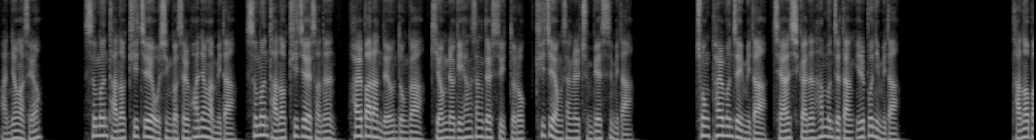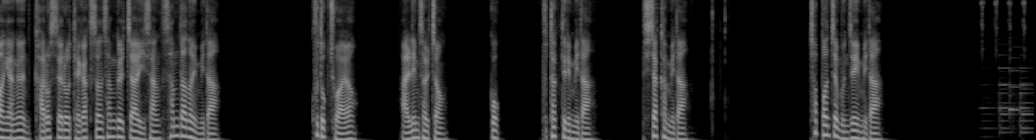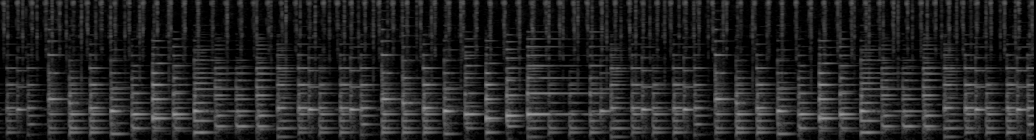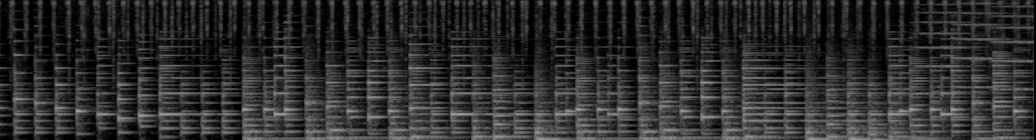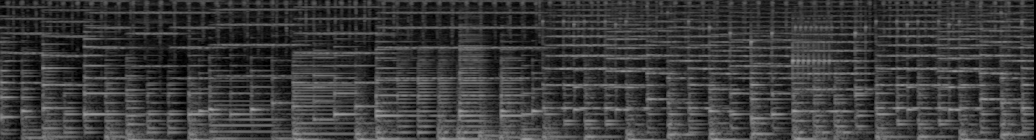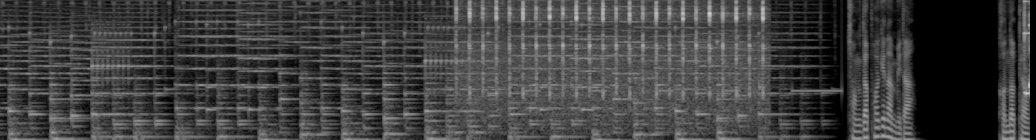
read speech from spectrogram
안녕하세요. 숨은 단어 퀴즈에 오신 것을 환영합니다. 숨은 단어 퀴즈에서는 활발한 뇌운동과 기억력이 향상될 수 있도록 퀴즈 영상을 준비했습니다. 총 8문제입니다. 제한 시간은 한 문제당 1분입니다. 단어 방향은 가로 세로 대각선 3글자 이상 3단어입니다. 구독, 좋아요, 알림 설정 꼭 부탁드립니다. 시작합니다. 첫 번째 문제입니다. 정답 확인합니다. 건너편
